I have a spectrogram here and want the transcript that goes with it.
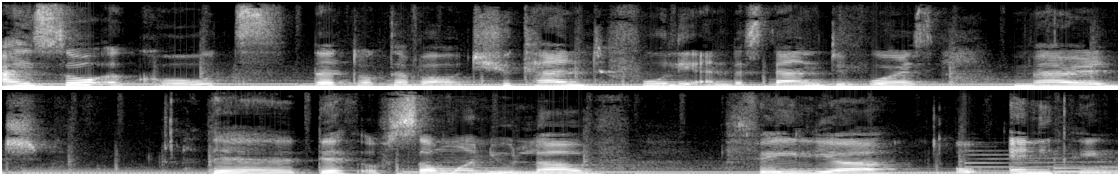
I saw a quote that talked about you can't fully understand divorce, marriage, the death of someone you love, failure, or anything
